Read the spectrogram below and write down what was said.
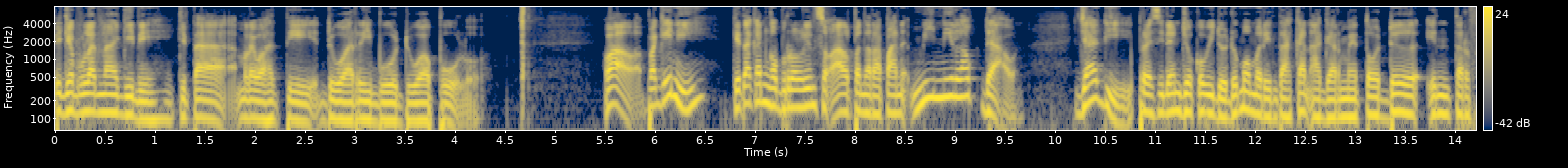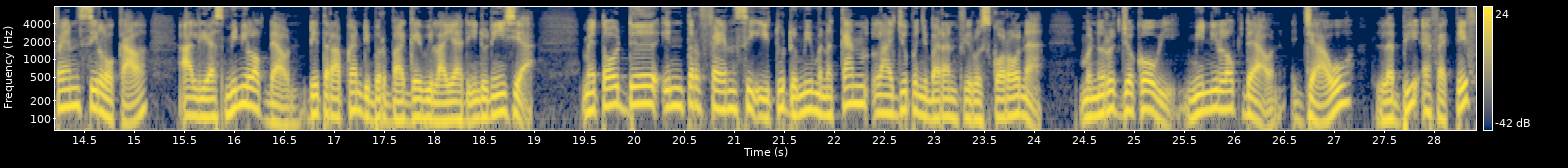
Tiga bulan lagi nih kita melewati 2020. Wow, pagi ini kita akan ngobrolin soal penerapan mini lockdown. Jadi, Presiden Joko Widodo memerintahkan agar metode intervensi lokal alias mini lockdown diterapkan di berbagai wilayah di Indonesia. Metode intervensi itu demi menekan laju penyebaran virus corona. Menurut Jokowi, mini lockdown jauh lebih efektif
